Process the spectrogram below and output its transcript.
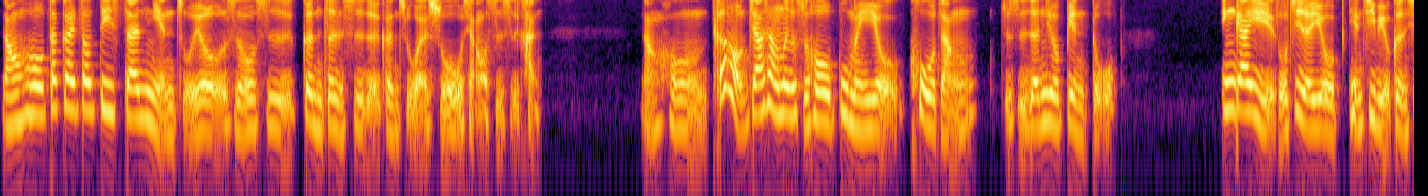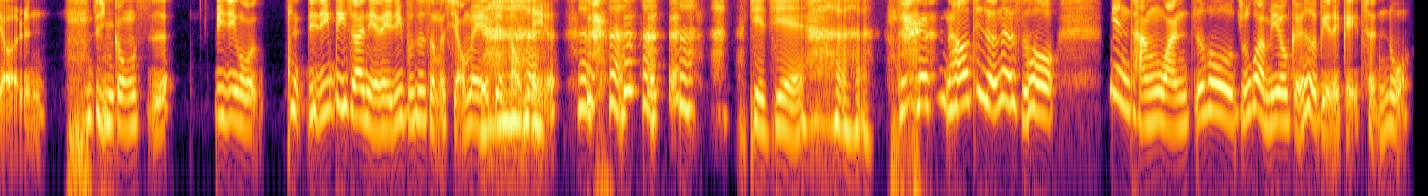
然后大概到第三年左右的时候，是更正式的跟主管说我想要试试看。然后刚好加上那个时候部门也有扩张，就是人又变多。应该也，我记得有年纪比我更小的人 进公司。毕竟我已经第三年了，已经不是什么小妹变老妹了。姐姐，对。然后记得那个时候面谈完之后，主管没有给特别的给承诺，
